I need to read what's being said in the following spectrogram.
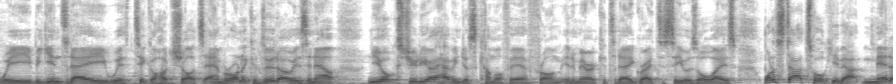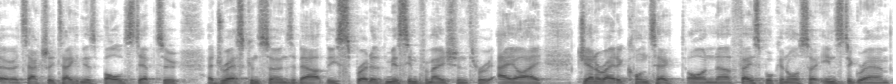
We begin today with Ticker Hotshots, and Veronica Dudo is in our New York studio, having just come off air from In America Today. Great to see you as always. Want to start talking about Meta. It's actually taking this bold step to address concerns about the spread of misinformation through AI generated content on uh, Facebook and also Instagram.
